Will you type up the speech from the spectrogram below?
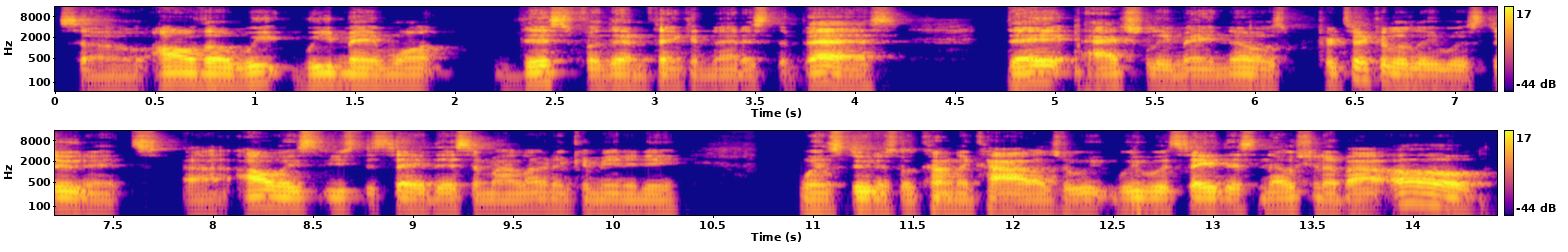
So although we we may want this for them thinking that it's the best, they actually may know, particularly with students. Uh, I always used to say this in my learning community when students would come to college. We, we would say this notion about, oh,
